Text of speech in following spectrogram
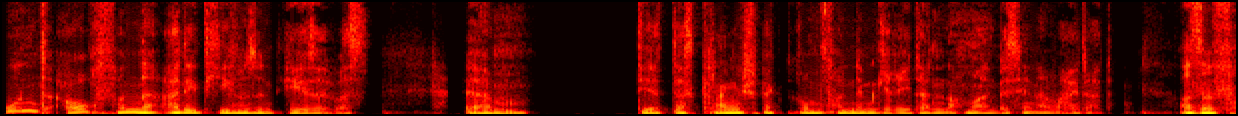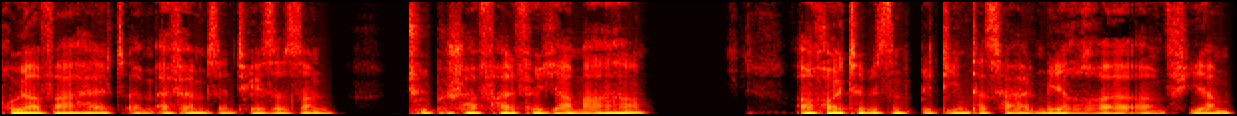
und auch von der additiven Synthese, was ähm, die, das Klangspektrum von dem Gerät dann nochmal ein bisschen erweitert. Also früher war halt ähm, FM-Synthese so ein typischer Fall für Yamaha. Auch heute sind bedient das ja halt mehrere äh, Firmen,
